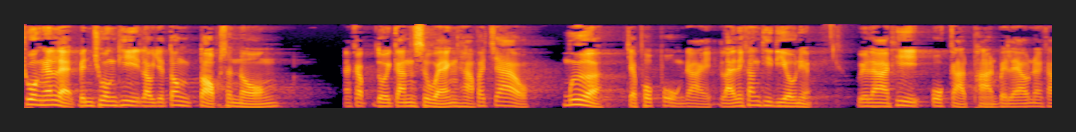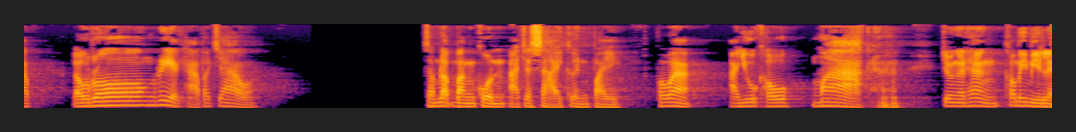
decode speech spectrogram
ช่วงนั้นแหละเป็นช่วงที่เราจะต้องตอบสนองนะครับ โดยการแสวงหาพระเจ้า เมื่อจะพบพระองค์ได้ หลายในครั้งทีเดียวเนี่ยเวลาที่โอกาสผ่านไปแล้วนะครับ เราร้องเรียกหาพระเจ้าสำหรับบางคนอาจจะสายเกินไป เพราะว่าอายุเขามากจนกระทั่งเขาไม่มีแร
